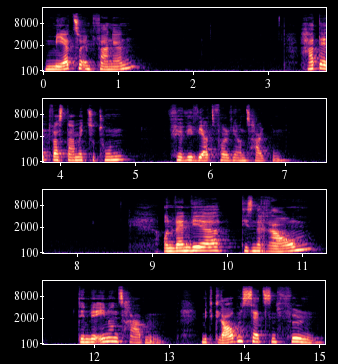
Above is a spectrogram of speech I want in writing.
mehr zu empfangen, hat etwas damit zu tun, für wie wertvoll wir uns halten. Und wenn wir diesen Raum, den wir in uns haben, mit Glaubenssätzen füllen,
